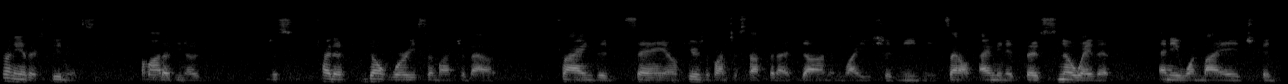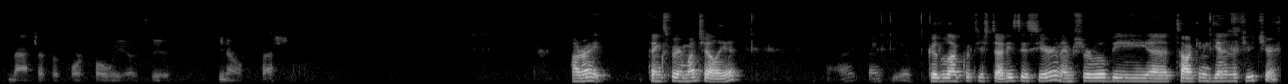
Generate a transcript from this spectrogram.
for any other students, a lot of you know, just try to don't worry so much about trying to say, oh, here's a bunch of stuff that I've done and why you should need me. Because I don't, I mean, it, there's no way that anyone my age could match up a portfolio to, you know, professional. All right. Thanks very much, Elliot. All right, thank you. Good luck with your studies this year, and I'm sure we'll be uh, talking again in the future.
